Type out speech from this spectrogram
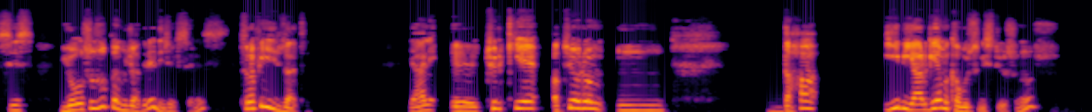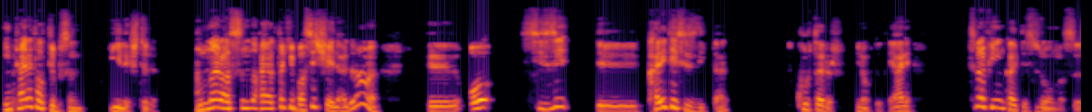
siz yolsuzlukla mücadele edecekseniz trafiği düzeltin. Yani e, Türkiye atıyorum daha iyi bir yargıya mı kavuşsun istiyorsunuz? İnternet altyapısını iyileştirin. Bunlar aslında hayattaki basit şeylerdir ama e, o sizi e, kalitesizlikten kurtarır bir noktada. Yani trafiğin kalitesiz olması,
